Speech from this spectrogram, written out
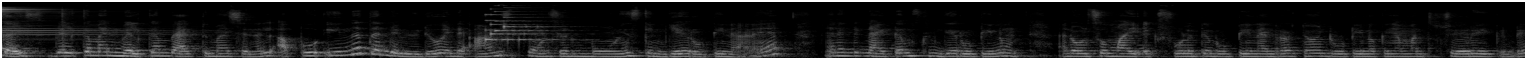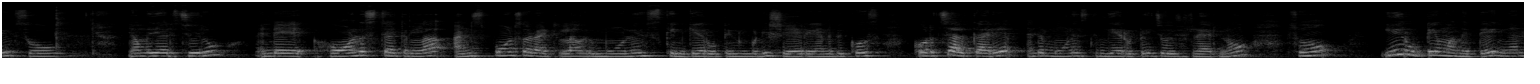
guys welcome and welcome back to my channel അപ്പോൾ ഇന്നത്തെ എന്റെ വീഡിയോ എന്റെ അൺസ്പോൺസർഡ് മോർണിംഗ് സ്കിൻ കെയർ റുട്ടീനാണ് ഞാൻ എന്റെ നൈറ്റ് ടൈം സ്കിൻ കെയർ റുട്ടീനും and also my exfoliation routine and retinoid റുട്ടീനൊക്കെ ഞാൻ ഷെയർ ചെയ്തിട്ടുണ്ട്. സോ ഞാൻ വിചാരിച്ചൊരു എന്റെ ഹോണസ്റ്റ് ആയിട്ടുള്ള അൺസ്പോൺസേർഡ് ആയിട്ടുള്ള ഒരു മോർണിംഗ് സ്കിൻ കെയർ റുട്ടീനും കൂടി ഷെയർ ചെയ്യാണ്. ബിക്കോസ് കുറച്ച് ആൾക്കാർ എന്റെ മോർണിംഗ് സ്കിൻ കെയർ റുട്ടീൻ ചോദിച്ചിട്ടുണ്ടായിരുന്നു. സോ ഈ റുട്ടീൻ വന്നിട്ട് ഞാൻ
